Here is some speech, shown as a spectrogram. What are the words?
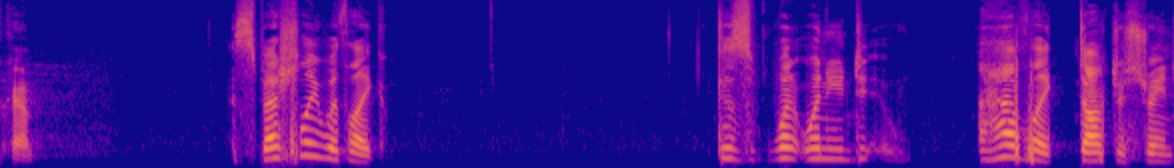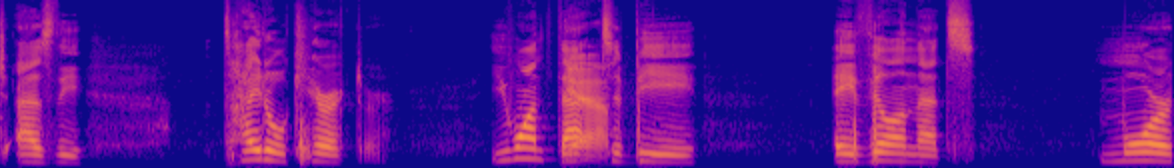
Okay. especially with like because when when you do have like Doctor Strange as the title character, you want that Yeah. to be a villain that's more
